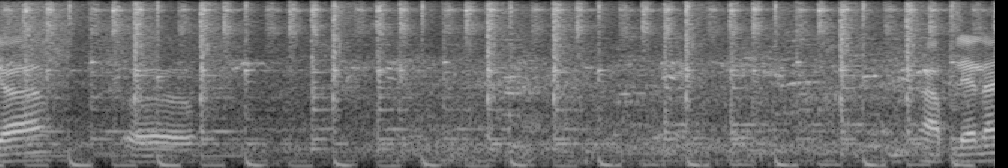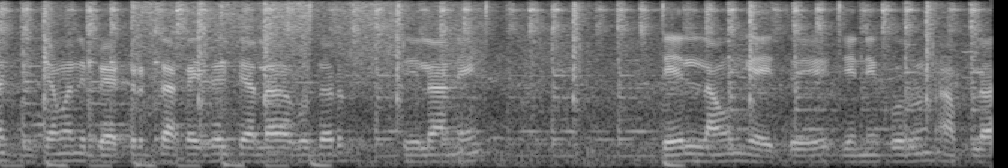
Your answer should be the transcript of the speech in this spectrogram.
ज्या आपल्याला ज्याच्यामध्ये बॅटर टाकायचं आहे त्याला अगोदर तेलाने तेल लावून घ्यायचं आहे जेणेकरून आपला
